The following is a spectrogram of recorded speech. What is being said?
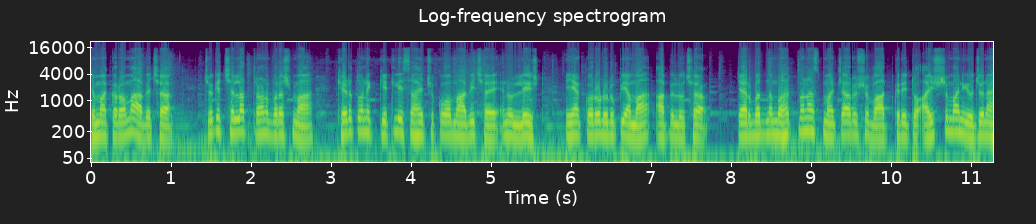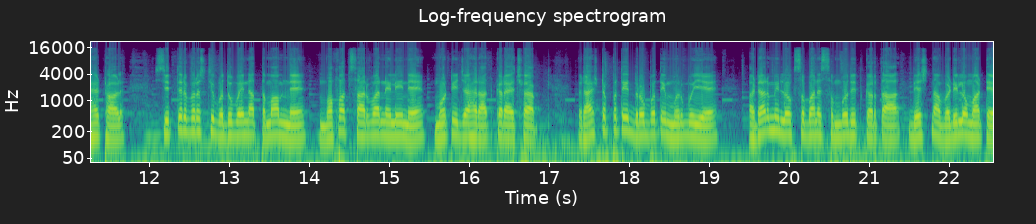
જમા કરવામાં આવે છે. જોકે છેલ્લા ત્રણ વર્ષમાં ખેડૂતોને કેટલી સહાય ચૂકવવામાં આવી છે એનું લિસ્ટ અહીંયા કરોડો રૂપિયામાં આપેલું છે. ત્યારબાદના મહત્વના સમાચાર વિશે વાત કરીએ તો આયુષ્યમાન યોજના હેઠળ સિત્તેર વર્ષથી વધુ વયના તમામને મફત સારવારને લઈને મોટી જાહેરાત કરાય છે. રાષ્ટ્રપતિ દ્રૌપદી મુર્મુએ અઢારમી લોકસભાને સંબોધિત કરતા દેશના વડીલો માટે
